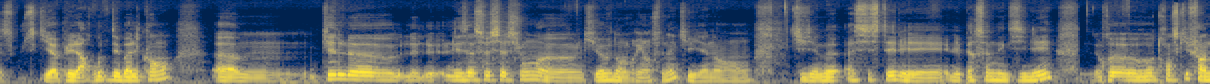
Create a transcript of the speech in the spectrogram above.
ce qui est appelé la route des Balkans, euh, quelles euh, les associations euh, qui œuvrent dans le Briançonnais, qui viennent en, qui viennent assister les, les personnes exilées, re, retranscrivent, enfin,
